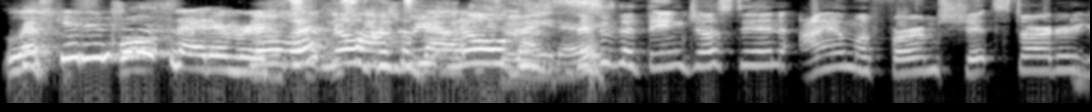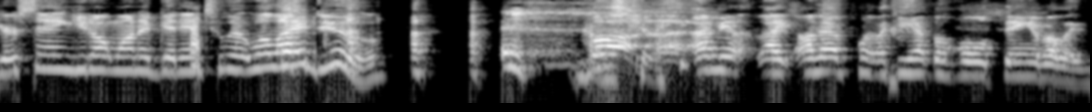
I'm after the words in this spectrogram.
Let's get into Well, the Snyderverse. No, Let's no, talk because we about no, 'cause Snyder. this is the thing, Justin. I am a firm shit starter. You're saying you don't want to get into it. Well, I do. well, I mean, like on that point, like you have the whole thing about like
